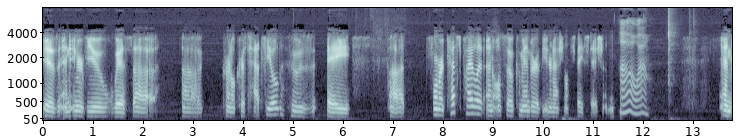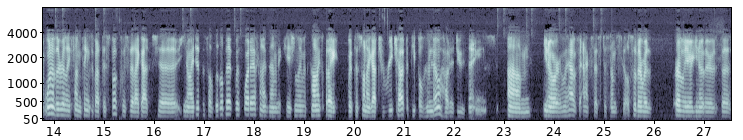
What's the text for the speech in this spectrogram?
is an interview with uh uh Colonel Chris Hadfield, who's a uh, former test pilot and also commander of the International Space Station. Oh, wow. And one of the really fun things about this book was that I got to, you know, I did this a little bit with What If, and I've done it occasionally with comics, but I, with this one, I got to reach out to people who know how to do things, um, you know, or who have access to some skills. So there was earlier, you know, there's the,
